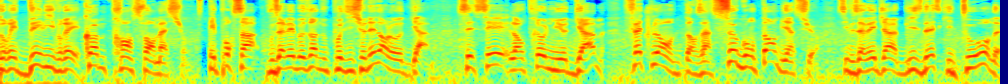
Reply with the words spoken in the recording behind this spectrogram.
aurez délivré comme transformation. Et pour ça, vous avez besoin de vous positionner dans le haut de gamme. Cessez l'entrée au milieu de gamme. Faites-le dans un second temps, bien sûr. Si vous avez déjà un business qui tourne,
